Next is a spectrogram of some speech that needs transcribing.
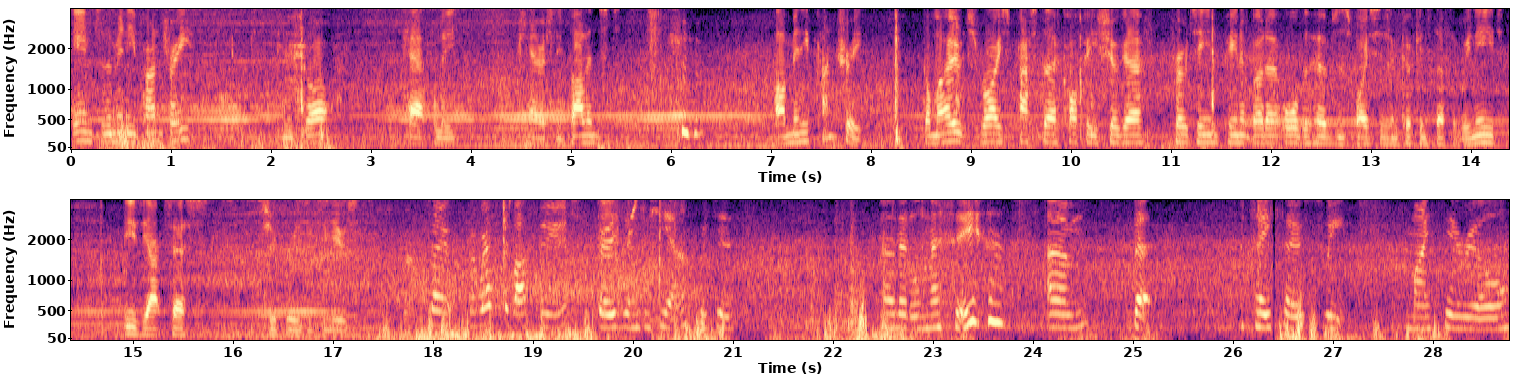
Into the mini pantry, we've got carefully, carelessly balanced our mini pantry. Got my oats, rice, pasta, coffee, sugar, protein, peanut butter, all the herbs and spices and cooking stuff that we need. Easy access, super easy to use. So the rest of our food goes into here, which is a little messy. um, but potato, sweets, my cereal,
